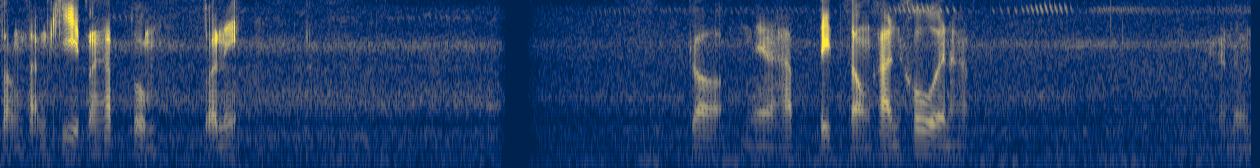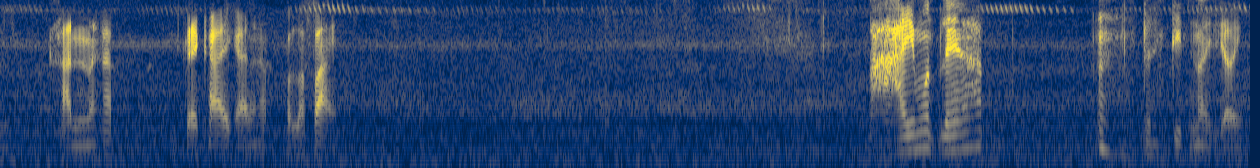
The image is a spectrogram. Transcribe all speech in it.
สองสามขีดนะครับผมตัวนี้ ก็เนี่ยนะครับ ติดสองคันคู่เลยนะครับ นโนคันนะครับ ใกล้ๆกันนะครับ คนละฝั่ง ตายหมดเลยนะครับติดหน่อยเดียวเอง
